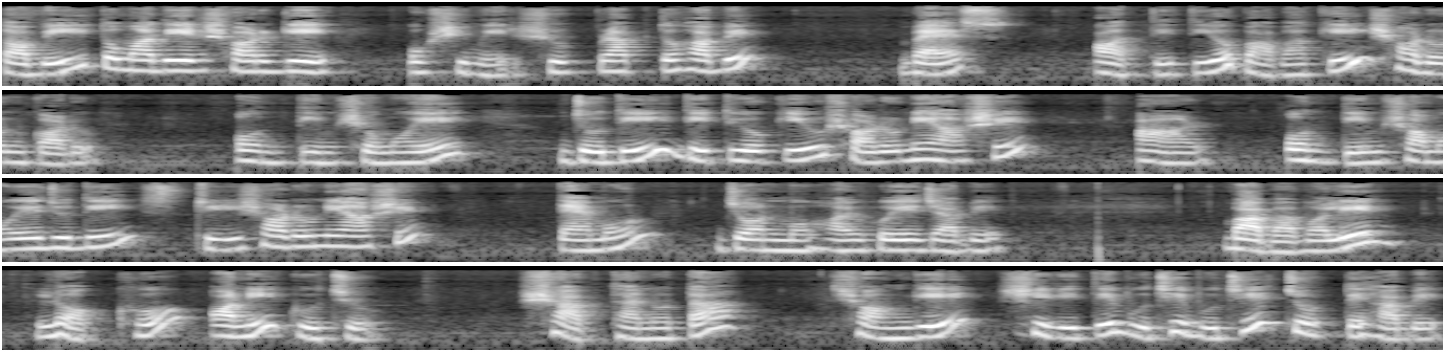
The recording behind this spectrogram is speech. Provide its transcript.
তবেই তোমাদের স্বর্গে অসীমের সুখ প্রাপ্ত হবে। ব্যাস, অদ্বিতীয় বাবাকেই স্মরণ করো। অন্তিম সময়ে যদি দ্বিতীয় কেউ স্মরণে আসে, আর অন্তিম সময়ে যদি স্ত্রী স্মরণে আসে, তেমন জন্ম হয় হয়ে যাবে। বাবা বলেন লক্ষ্য অনেক উঁচু। সাবধানতা, সঙ্গে সিঁড়িতে বুঝে বুঝে চড়তে হবে।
